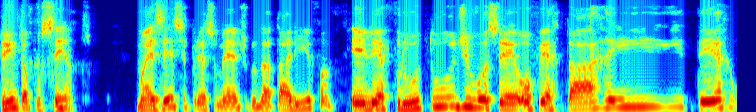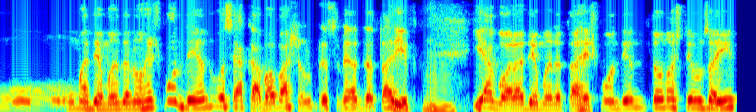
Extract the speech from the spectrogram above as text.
30%. Mas esse preço médio da tarifa, ele é fruto de você ofertar e ter uma demanda não respondendo, você acaba abaixando o preço médio da tarifa. Uhum. E agora a demanda está respondendo, então nós temos aí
